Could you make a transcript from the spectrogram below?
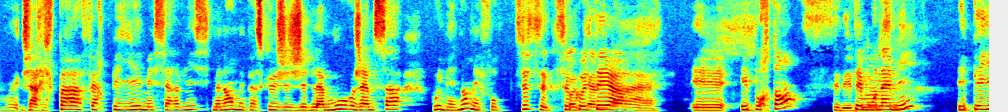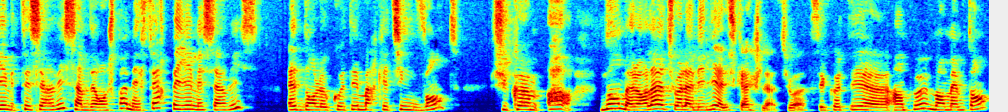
Ouais. j'arrive pas à faire payer mes services, mais non mais parce que j'ai de l'amour, j'aime ça. Oui mais non mais faut tu sais ce, ce côté euh, et et pourtant c'est des t'es mon ami et payer tes services, ça me dérange pas, mais faire payer mes services, être dans le côté marketing vente, je suis comme ah non, mais alors là, tu vois, l'Amélie, elle se cache là, tu vois, c'est côté euh, un peu, mais en même temps,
